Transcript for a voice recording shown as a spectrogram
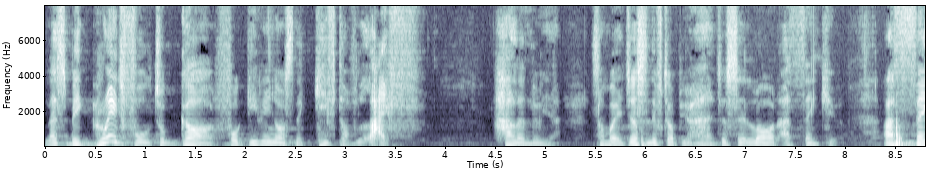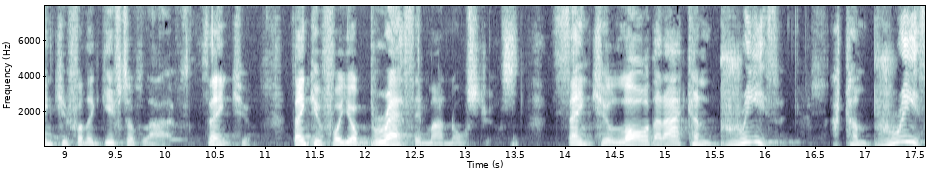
Let's be grateful to God for giving us the gift of life. Hallelujah. Somebody just lift up your hand. Just say, Lord, I thank you. I thank you for the gift of life. Thank you. Thank you for your breath in my nostrils. Thank you, Lord, that I can breathe. I can breathe.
